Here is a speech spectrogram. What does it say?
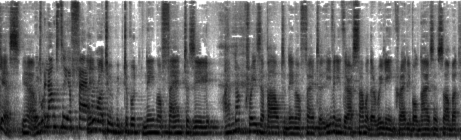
Yes, yeah, which we, belongs to your family. I don't want to to put name of fantasy. I'm not crazy about the name of fantasy, even if there are some that are really incredible, nice and so on. But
